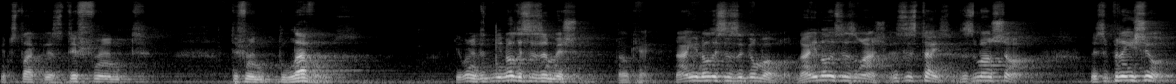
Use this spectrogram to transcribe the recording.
It's like there's different, different levels. You learn, you know this is a Mishnah. Okay. Now you know this is a Gemara. Now you know this is Rashi. This is Taisus. This is Marsha. This is Pnei Yeshua.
